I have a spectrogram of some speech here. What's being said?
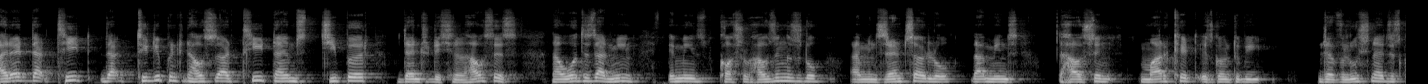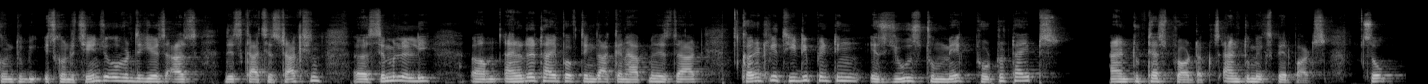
i read that three that 3d printed houses are three times cheaper than traditional houses. Now what does that mean? It means cost of housing is low. That means rents are low. That means the housing market is going to be revolutionized it's going to be it's going to change over the years as this catches traction. Uh, similarly um, another type of thing that can happen is that currently 3d printing is used to make prototypes and to test products and to make spare parts. So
